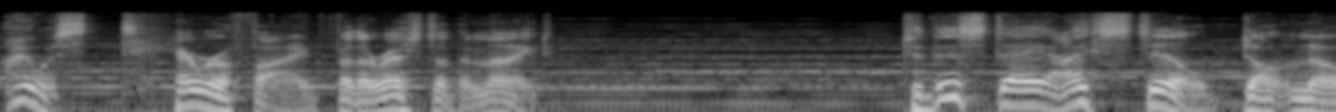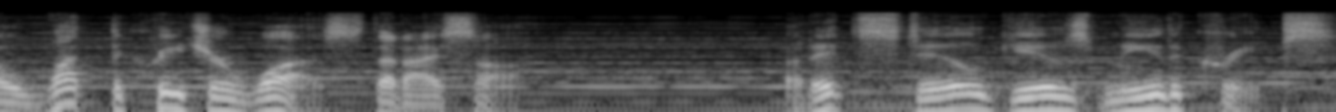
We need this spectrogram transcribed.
I was terrified for the rest of the night. To this day, I still don't know what the creature was that I saw, but it still gives me the creeps.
